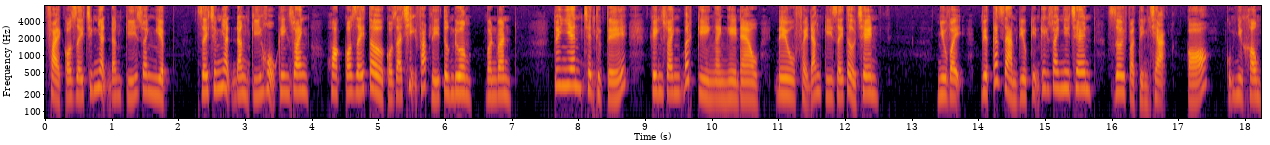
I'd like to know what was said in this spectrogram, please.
phải có giấy chứng nhận đăng ký doanh nghiệp, giấy chứng nhận đăng ký hộ kinh doanh hoặc có giấy tờ có giá trị pháp lý tương đương, vân vân. Tuy nhiên, trên thực tế, kinh doanh bất kỳ ngành nghề nào đều phải đăng ký giấy tờ trên. Như vậy, việc cắt giảm điều kiện kinh doanh như trên rơi vào tình trạng có cũng như không.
